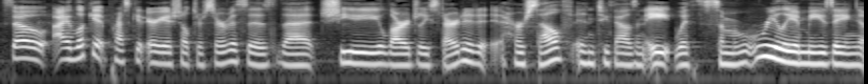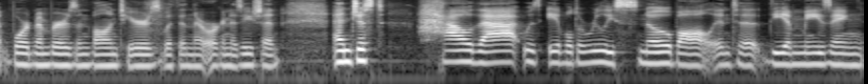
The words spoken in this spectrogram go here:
so I look at Prescott Area Shelter Services that she largely started herself in 2008 with some really amazing board members and volunteers within their organization, and just how that was able to really snowball into the amazing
